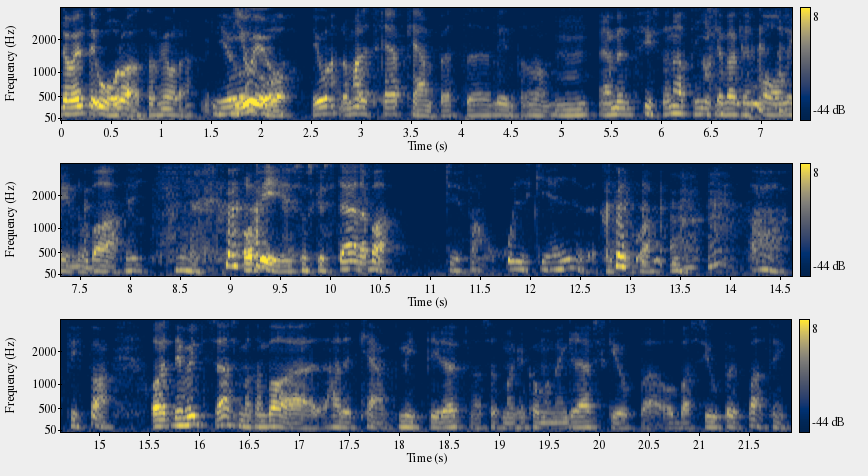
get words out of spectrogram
det var inte i år då alltså de gjorde? Jo, Jo, jo. Jo, de hade skräpcampet, eh, Linton och dem. Mm. Ja men sista natten gick jag verkligen all in och bara... Och vi som skulle städa bara... Du är fan sjuk i huvudet. Ah, fy fan. Och det var inte så här som att han bara hade ett camp mitt i det öppna så att man kan komma med en grävskopa och bara sopa upp allting.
